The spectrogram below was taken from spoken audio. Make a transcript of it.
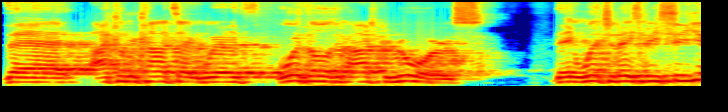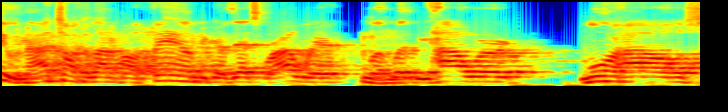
that I come in contact with, or those that are entrepreneurs. They went to an HBCU. Now I talk a lot about FAM because that's where I went, but whether it be Howard, Morehouse,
